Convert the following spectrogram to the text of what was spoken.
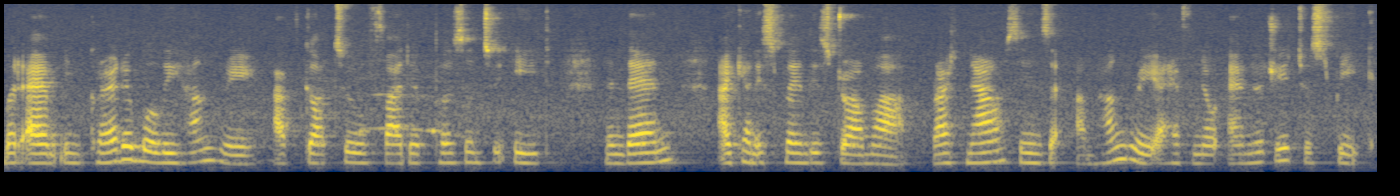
but I am incredibly hungry. I've got to find a person to eat, and then I can explain this Dharma. Right now, since I'm hungry, I have no energy to speak.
